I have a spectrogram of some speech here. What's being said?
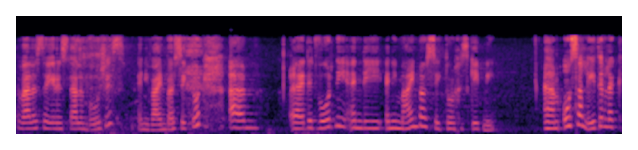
Wel is nou hier in Stellenbosch is in die wynbousektor. Ehm um, uh, dit word nie in die in die mynbousektor geskep nie. Ehm um, ons sal letterlik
